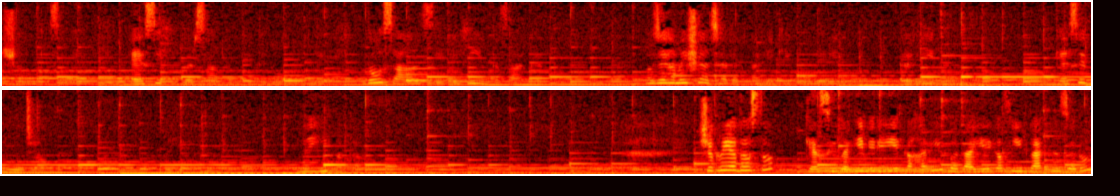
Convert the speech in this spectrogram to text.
शाम के समय ऐसे ही बरसातों के दिनों में मैं दो साल से यही इंतज़ार करती हूँ। मुझे हमेशा अच्छा लगता है कि वो मेरे करीब है। कैसे भूल जाऊँ? शुक्रिया दोस्तों, कैसी लगी मेरी ये कहानी? बताइएगा फीडबैक में ज़रूर।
